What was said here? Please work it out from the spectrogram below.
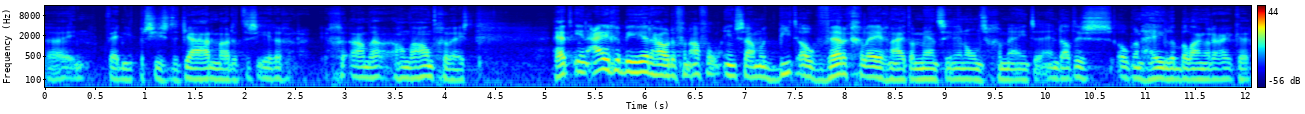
In, ik weet niet precies het jaar, maar het is eerder aan de, aan de hand geweest. Het in eigen beheer houden van afvalinzameling biedt ook werkgelegenheid aan mensen in onze gemeente. En dat is ook een hele belangrijke.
